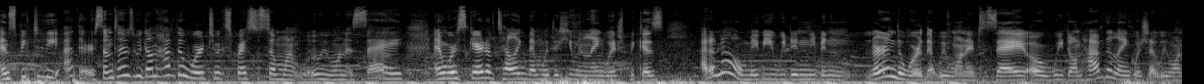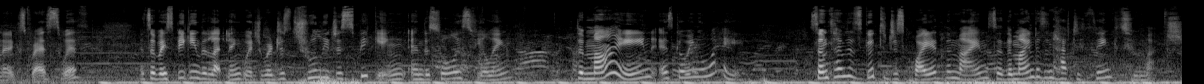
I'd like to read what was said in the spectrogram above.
and speak to the other. Sometimes we don't have the word to express to someone what we want to say, and we're scared of telling them with the human language because I don't know, maybe we didn't even learn the word that we wanted to say, or we don't have the language that we want to express with. And so by speaking the light language, we're just truly just speaking, and the soul is feeling. The mind is going away. Sometimes it's good to just quiet the mind so the mind doesn't have to think too much.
